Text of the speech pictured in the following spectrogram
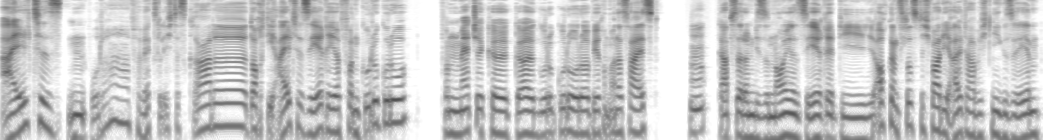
alte, oder verwechsel ich das gerade? Doch, die alte Serie von Guru Guru, von Magical Girl Guru Guru oder wie auch immer das heißt. Hm. Gab's da dann diese neue Serie, die auch ganz lustig war. Die alte habe ich nie gesehen.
